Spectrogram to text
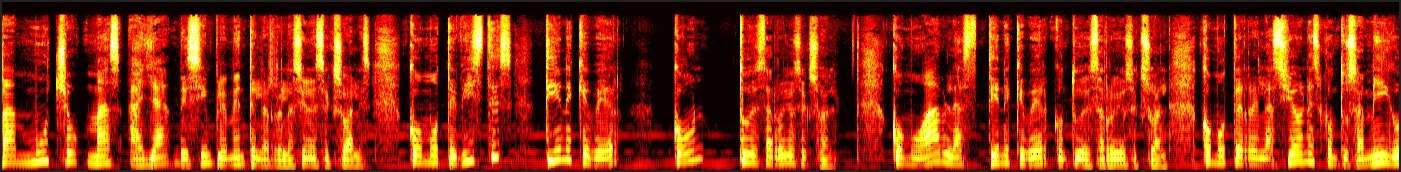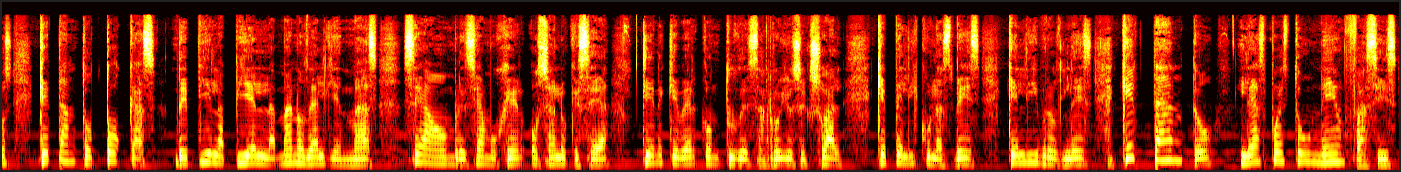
va mucho más allá de simplemente las relaciones sexuales. Cómo te vistes tiene que ver con tu desarrollo sexual. Cómo hablas tiene que ver con tu desarrollo sexual. Cómo te relaciones con tus amigos, qué tanto tocas de piel a piel la mano de alguien más, sea hombre, sea mujer o sea lo que sea, tiene que ver con tu desarrollo sexual. Qué películas ves, qué libros lees, qué tanto le has puesto un énfasis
